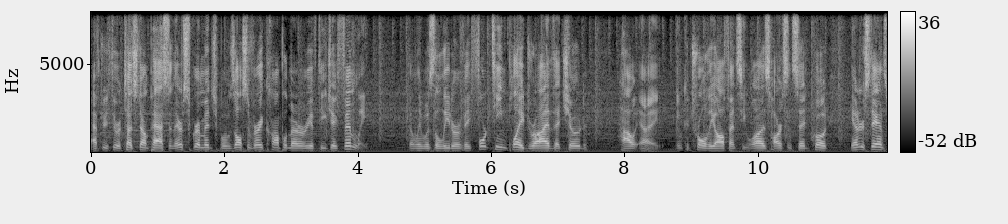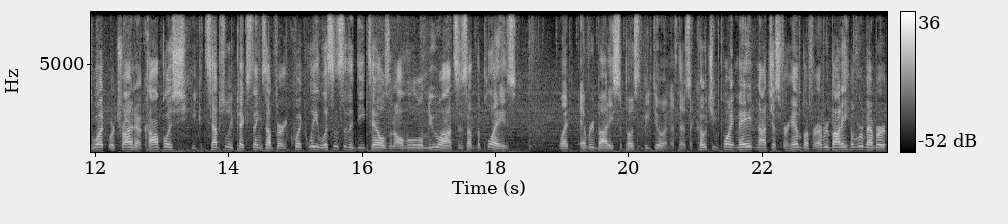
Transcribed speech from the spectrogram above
after he threw a touchdown pass in their scrimmage, but was also very complimentary of TJ Finley. Finley was the leader of a 14 play drive that showed how uh, in control of the offense he was. Harsin said, quote, he understands what we're trying to accomplish. He conceptually picks things up very quickly, listens to the details and all the little nuances of the plays what everybody's supposed to be doing. If there's a coaching point made, not just for him, but for everybody, he'll remember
